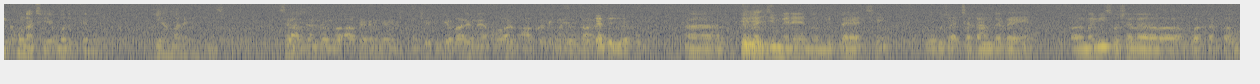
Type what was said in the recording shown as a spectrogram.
एक होना चाहिए मदद करने के ये हमारा सर आपसे चाहूँगा आप के बारे में और आपका कितना योगदान कैसे जुड़े जी मेरे मित्र हैं अच्छे वो कुछ अच्छा काम कर रहे हैं और मैं भी सोशल वर्क करता हूँ।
